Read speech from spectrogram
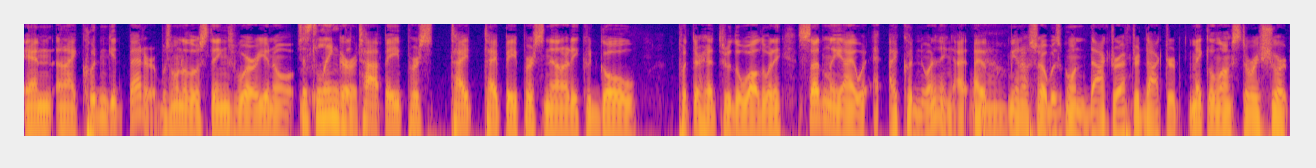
and and I couldn't get better. It was one of those things where you know Just lingered. The top A pers- type type A personality could go put their head through the wall do anything. Suddenly, I, w- I couldn't do anything. I, I you know so I was going doctor after doctor. Make a long story short.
